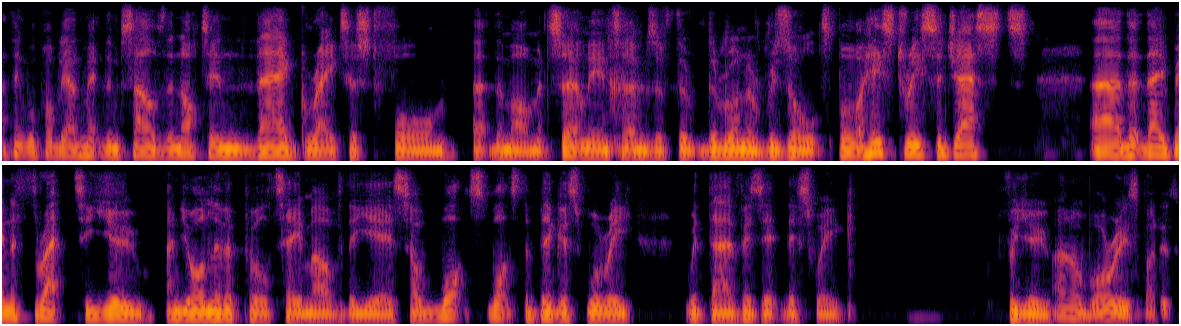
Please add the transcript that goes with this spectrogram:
I think will probably admit themselves they're not in their greatest form at the moment, certainly in terms of the, the run of results. But history suggests uh, that they've been a threat to you and your Liverpool team over the years. So what's what's the biggest worry with their visit this week? for you? I no worries, but it's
